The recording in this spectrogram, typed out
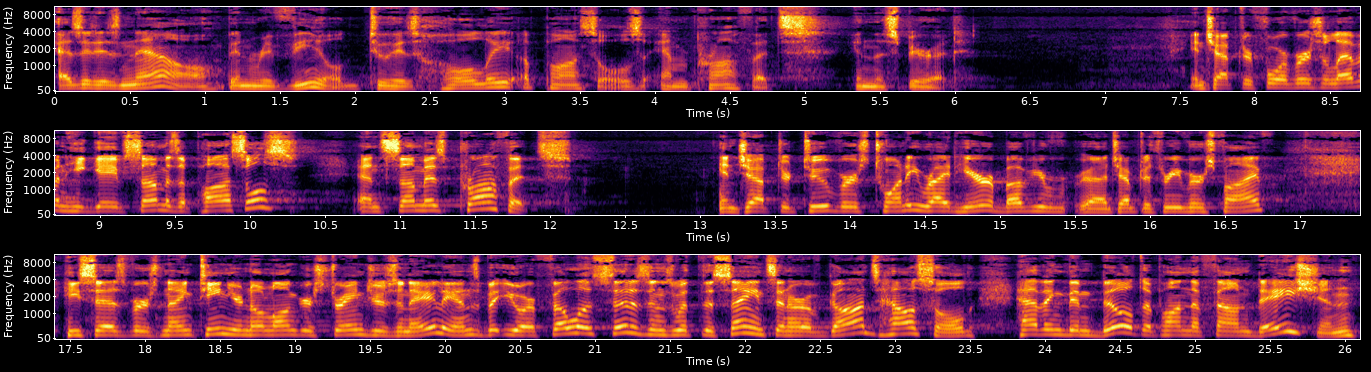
as it has now been revealed to his holy apostles and prophets in the Spirit. In chapter 4, verse 11, he gave some as apostles and some as prophets in chapter 2, verse 20, right here above your uh, chapter 3, verse 5, he says, verse 19, you're no longer strangers and aliens, but you are fellow citizens with the saints and are of God's household, having been built upon the foundation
